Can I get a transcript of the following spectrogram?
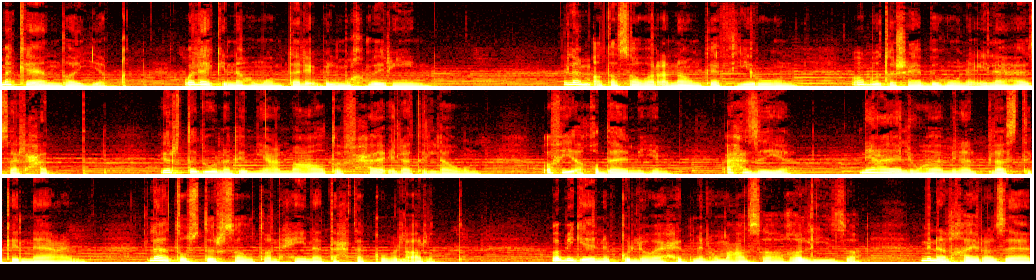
مكان ضيق ولكنه ممتلئ بالمخبرين. لم أتصور أنهم كثيرون ومتشابهون إلى هذا الحد يرتدون جميعا معاطف حائلة اللون وفي أقدامهم أحذية نعالها من البلاستيك الناعم لا تصدر صوتا حين تحتك بالأرض. وبجانب كل واحد منهم عصا غليظة من الخيرزان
